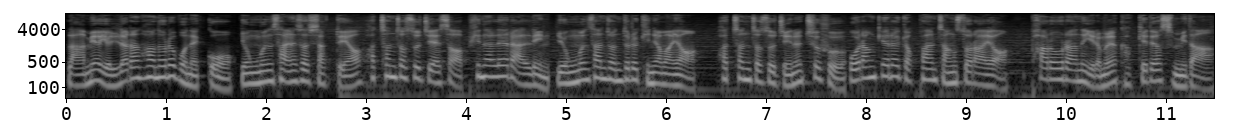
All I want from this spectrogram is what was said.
라며 열렬한 환호를 보냈고 용문산에서 시작되어 화천저수지에서 피날레를 알린 용문산 전투를 기념하여 화천저수지는 추후 오랑캐를 격파한 장소라여 8호라는 이름을 갖게 되었습니다.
